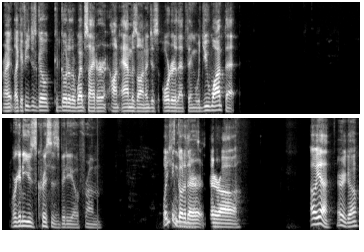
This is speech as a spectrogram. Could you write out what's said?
Right, like if you just go could go to their website or on Amazon and just order that thing. Would you want that? we're gonna use chris's video from Well, you can go to their their. uh Oh yeah, there we go.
